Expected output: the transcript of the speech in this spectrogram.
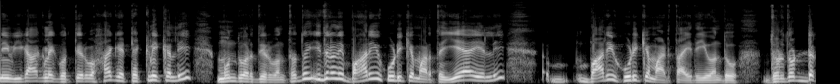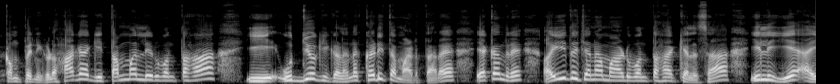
ನೀವು ಈಗಾಗಲೇ ಗೊತ್ತಿರುವ ಹಾಗೆ ಟೆಕ್ನಿಕಲಿ ಮುಂದುವರೆದಿರುವಂಥದ್ದು. ಇದರಲ್ಲಿ ಭಾರಿ ಹೂಡಿಕೆ ಮಾಡ್ತಾ, ಎ ಐಯಲ್ಲಿ ಭಾರಿ ಹೂಡಿಕೆ ಮಾಡ್ತಾ ಇದೆ ಈ ಒಂದು ದೊಡ್ಡ ದೊಡ್ಡ ಕಂಪನಿಗಳು. ಹಾಗಾಗಿ ತಮ್ಮಲ್ಲಿರುವಂತಹ ಈ ಉದ್ಯೋಗಿಗಳನ್ನು ಕಡಿತ ಮಾಡ್ತಾರೆ. ಯಾಕಂದರೆ ಐದು ಜನ ಮಾಡುವಂತಹ ಕೆಲಸ ಇಲ್ಲಿ ಎ ಐ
